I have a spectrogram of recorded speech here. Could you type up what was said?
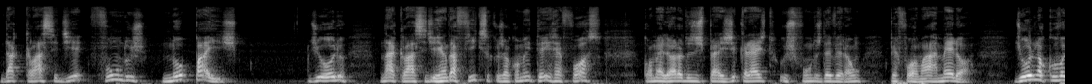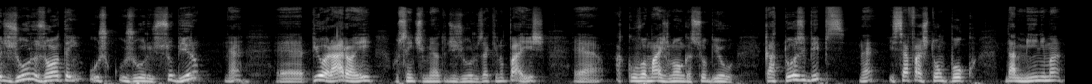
da classe de fundos no país. De olho na classe de renda fixa, que eu já comentei, reforço, com a melhora dos spreads de crédito, os fundos deverão performar melhor. De olho na curva de juros, ontem os, os juros subiram, né? É, pioraram aí o sentimento de juros aqui no país. É, a curva mais longa subiu 14 bips né? e se afastou um pouco da mínima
